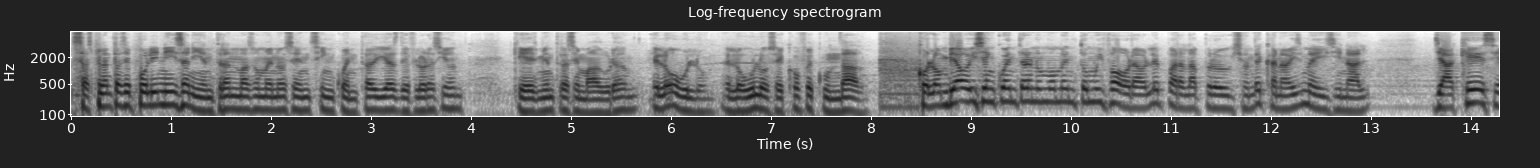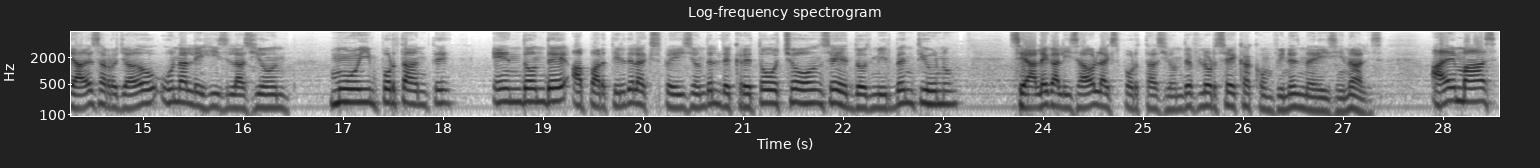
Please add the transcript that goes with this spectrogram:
Estas plantas se polinizan y entran más o menos en 50 días de floración, que es mientras se madura el óvulo, el óvulo seco fecundado. Colombia hoy se encuentra en un momento muy favorable para la producción de cannabis medicinal, ya que se ha desarrollado una legislación muy importante en donde a partir de la expedición del decreto 811 de 2021 se ha legalizado la exportación de flor seca con fines medicinales. Además,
